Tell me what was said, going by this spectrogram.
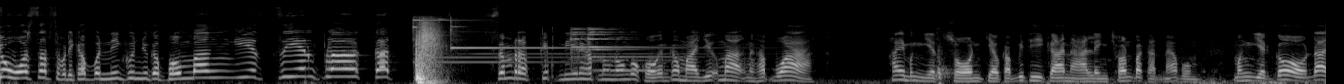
โยวอสับสวัสดีครับวันนี้คุณอยู่กับผมบังเอียเซียนปลากัดสำหรับคลิปนี้นะครับน้องๆก็ขอกันเข้ามาเยอะมากนะครับว่าให้บังเอียดสอนเกี่ยวกับวิธีการหาแหล่งช้อนปลากัดนะครับผมบังเอียดก็ได้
